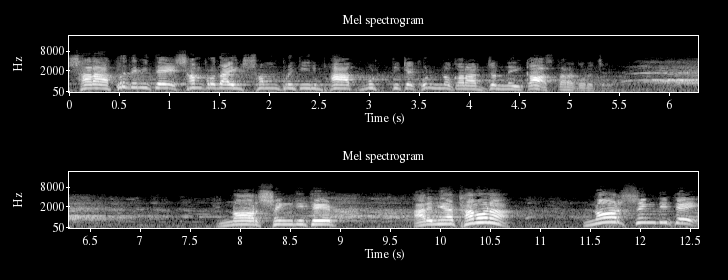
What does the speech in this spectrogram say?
সারা পৃথিবীতে সাম্প্রদায়িক সম্প্রীতির ভাব মূর্তিকে ক্ষুণ্ণ করার জন্য এই কাজ তারা করেছে। নরসিংদীতে, আরে মিয়া, থামো না! নরসিংদীতে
